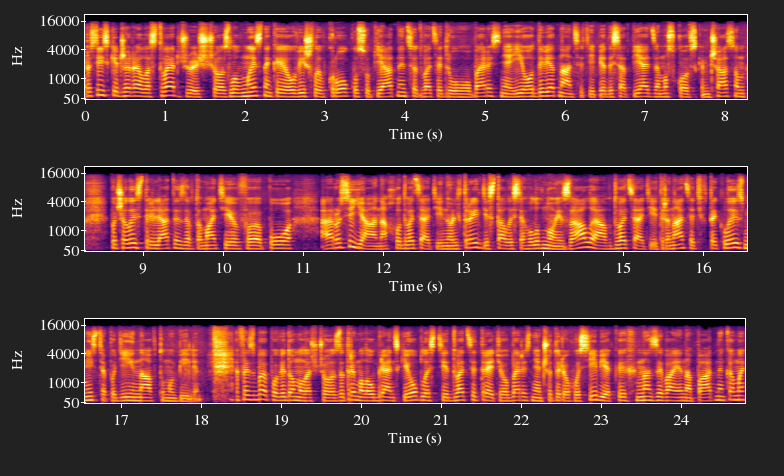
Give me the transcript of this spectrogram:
Російські джерела стверджують, що зловмисники увійшли в Крокус у п'ятницю, 22 березня, і о 19.55 за московським часом почали стріляти з автоматів по е, росіянах. О 20.03 дісталися головної зали, а в 20.13 втекли з місця події на автомобілі. ФСБ повідомила, що затримала у Брянській області 23 березня чотирьох осіб, яких називає нападниками,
